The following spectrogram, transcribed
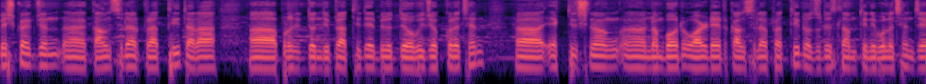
বেশ কয়েকজন কাউন্সিলর প্রার্থী তারা প্রতিদ্বন্দ্বী প্রার্থীদের বিরুদ্ধে অভিযোগ করেছেন। একত্রিশ নং নম্বর ওয়ার্ডের কাউন্সিলর প্রার্থী নজরুল ইসলাম, তিনি বলেছেন যে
